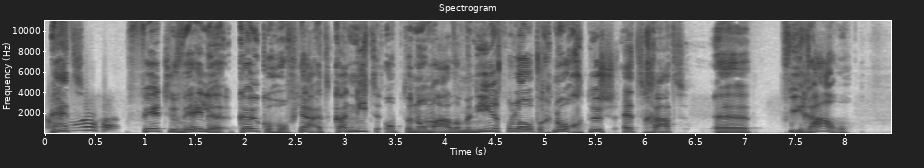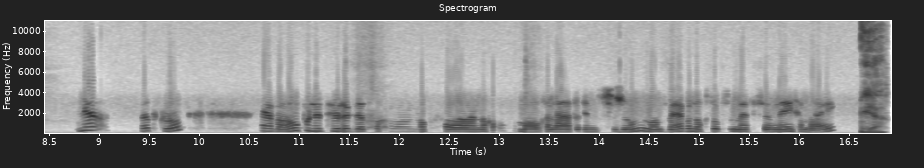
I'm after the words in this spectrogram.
Goedemorgen. Het virtuele keukenhof, ja, het kan niet op de normale manier voorlopig nog. Dus het gaat eh, viraal. Ja, dat klopt. Ja, we hopen natuurlijk dat we gewoon nog, eh, nog open mogen later in het seizoen. Want we hebben nog tot en met eh, 9 mei. Ja,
